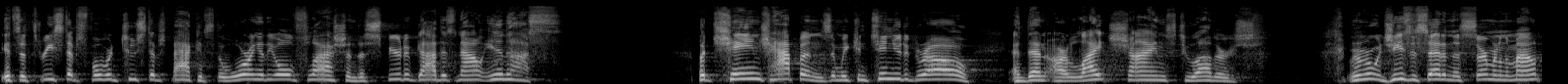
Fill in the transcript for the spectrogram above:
It's a three steps forward, two steps back. It's the warring of the old flesh and the Spirit of God that's now in us. But change happens and we continue to grow, and then our light shines to others. Remember what Jesus said in the Sermon on the Mount?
